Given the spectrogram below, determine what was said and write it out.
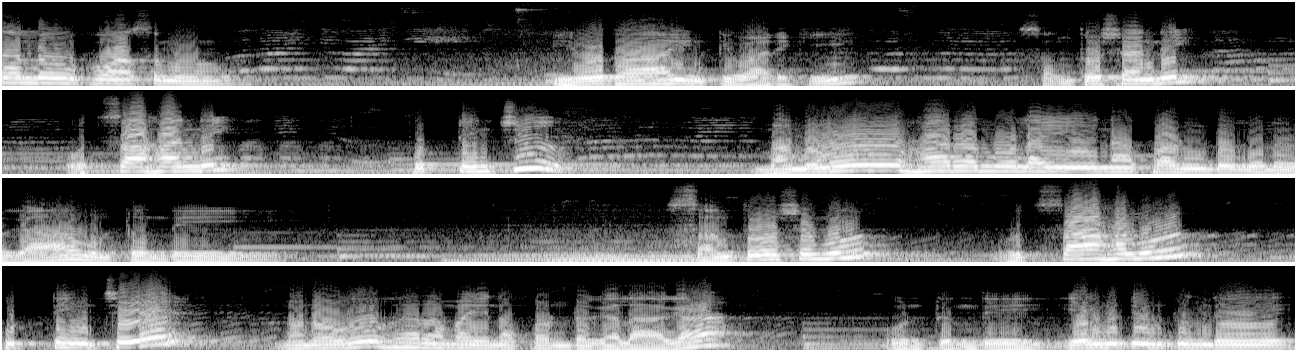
నెలలో ఉపవాసము. యోధా ఇంటి వారికి సంతోషాన్ని ఉత్సాహాన్ని పుట్టించు మనోహరములైన పండుగలుగా ఉంటుంది. సంతోషము ఉత్సాహము పుట్టించే మనోహరమైన పండుగలాగా ఉంటుంది. ఏమిటి ఉంటుంది?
